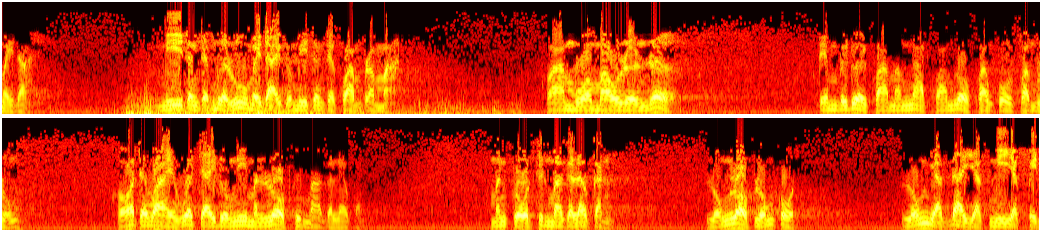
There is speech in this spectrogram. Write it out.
ไม่ได้ มีตั้งแต่เมื่อรู้ไม่ได้ก็มีตั้งแต่ความประมาท ความมัวเมาเรินเร่อเต็มไปด้วยความอำนาจความโลภความโกรธความหลง อแต่ว่าหัวใจดวงนี้มันโลภขึ้นมากันแล้วกัน มันโกรธขึ้นมากันแล้วกัน หลงโลภหลงโกรธหลงอยากได้อยากมีอยากเป็น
